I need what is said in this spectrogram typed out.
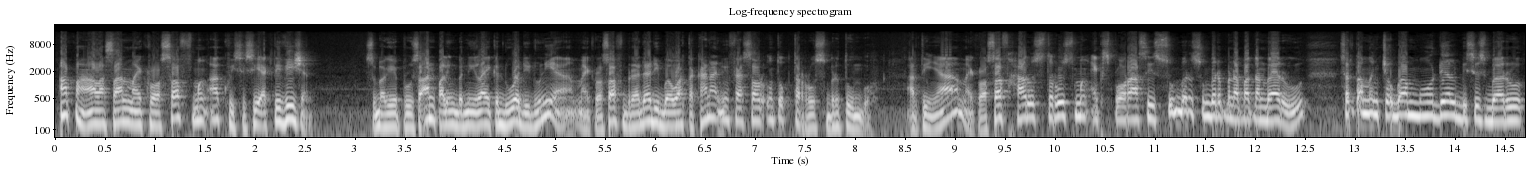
Apa alasan Microsoft mengakuisisi Activision? Sebagai perusahaan paling bernilai kedua di dunia, Microsoft berada di bawah tekanan investor untuk terus bertumbuh. Artinya, Microsoft harus terus mengeksplorasi sumber-sumber pendapatan baru serta mencoba model bisnis baru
